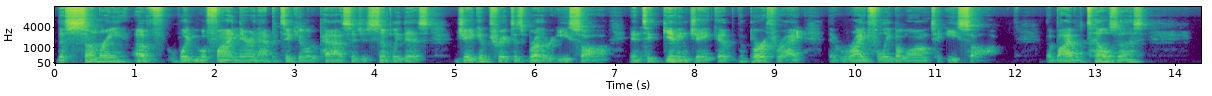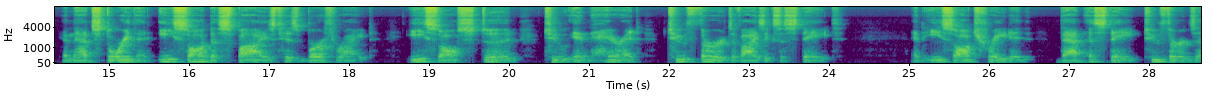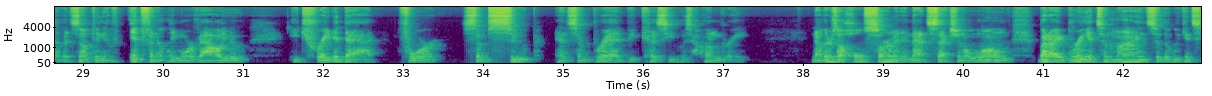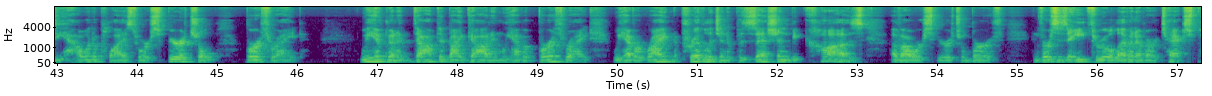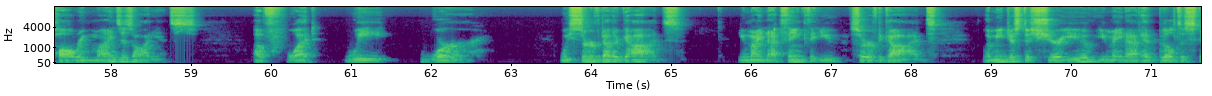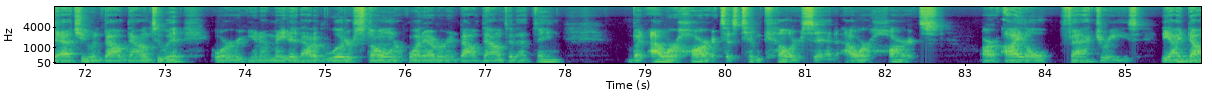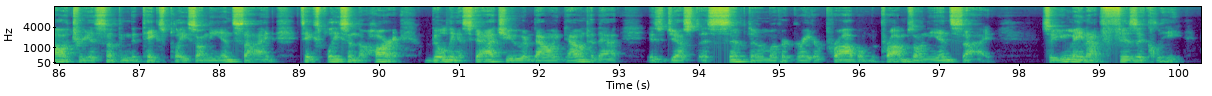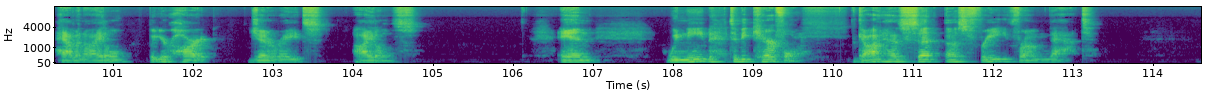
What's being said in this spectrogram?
The summary of what you will find there in that particular passage is simply this Jacob tricked his brother Esau into giving Jacob the birthright that rightfully belonged to Esau. The Bible tells us in that story that Esau despised his birthright. Esau stood to inherit two thirds of Isaac's estate. And Esau traded that estate, two thirds of it, something of infinitely more value. He traded that for some soup and some bread because he was hungry. Now, there's a whole sermon in that section alone, but I bring it to mind so that we can see how it applies to our spiritual birthright. We have been adopted by God and we have a birthright. We have a right and a privilege and a possession because of our spiritual birth. In verses 8 through 11 of our text, Paul reminds his audience of what we were. We served other gods. You might not think that you served gods. Let me just assure you, you may not have built a statue and bowed down to it or, you know, made it out of wood or stone or whatever and bowed down to that thing. But our hearts, as Tim Keller said, our hearts are idol factories. The idolatry is something that takes place on the inside, it takes place in the heart. Building a statue and bowing down to that is just a symptom of a greater problem. The problem's on the inside. So you may not physically have an idol, but your heart generates idols. And we need to be careful. God has set us free from that.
